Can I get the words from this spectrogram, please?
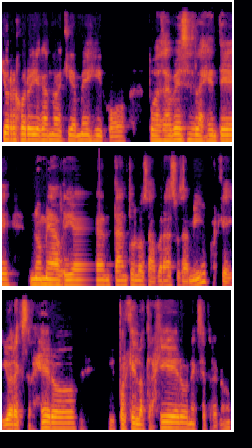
yo recuerdo llegando aquí a México, pues a veces la gente no me abrían tanto los abrazos a mí porque yo era extranjero y por qué lo trajeron, etcétera, ¿no?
